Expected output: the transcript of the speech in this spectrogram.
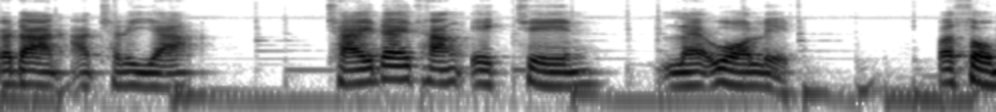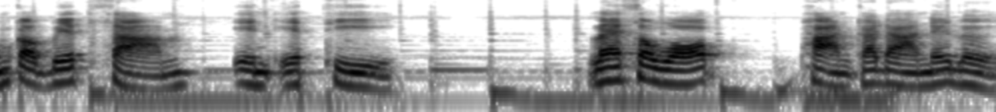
กระดานอัจฉริยะ ใช้ได้ทั้ง Exchange และ Wallet ผสมกับเว็บ 3 NFT และ Swap ผ่านกระดานได้เลย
